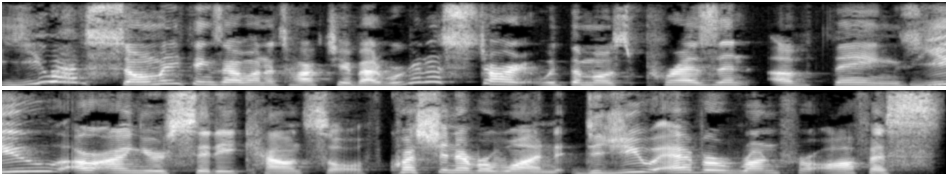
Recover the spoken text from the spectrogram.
you have so many things I want to talk to you about. We're going to start with the most present of things. You are on your city council. Question number one Did you ever run for office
